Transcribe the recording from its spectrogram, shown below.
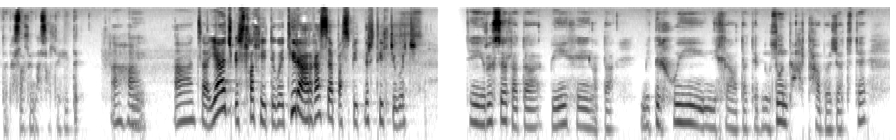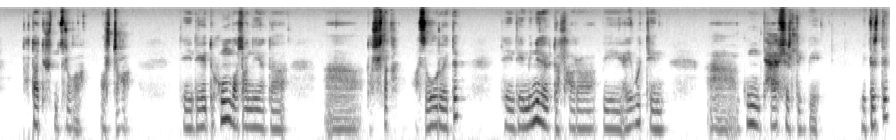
одоо бясалгалын дасгалыг хийдэг. Ааха. Аа за яаж бясалгал хийдэг вэ? Тэр аргаасаа бас биднэрт хэлж өгөөч. Тийм ерөөсөө л одоо биеийнхээ одоо мэдрэхүйнийхээ одоо тэр нөлөөнд автахаа болоод те дотоод ертөнц рүүгээ орж байгаа. Тийм тэгээд хүн болгоны одоо аа туршлага бас өөр байдаг. Тийм тэгээ миний хувьд болохоор би айгүй тийм аа гүн тайвширлыг би мэдэрдэг.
